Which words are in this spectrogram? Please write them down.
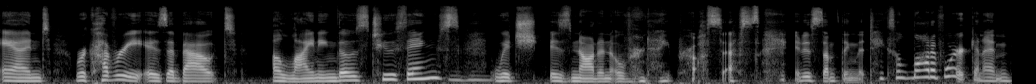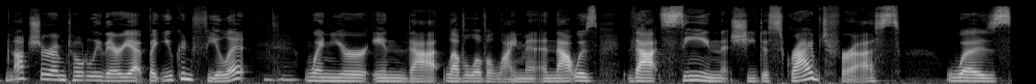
And recovery is about aligning those two things mm-hmm. which is not an overnight process. It is something that takes a lot of work and i'm not sure i'm totally there yet but you can feel it mm-hmm. when you're in that level of alignment. And that was that scene that she described for us was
